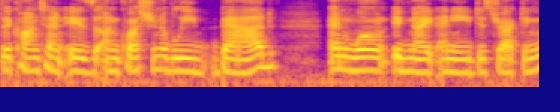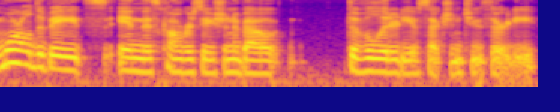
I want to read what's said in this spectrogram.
the content is unquestionably bad and won't ignite any distracting moral debates in this conversation about the validity of Section 230.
